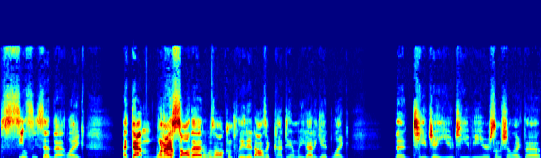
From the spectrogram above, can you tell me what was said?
seamlessly said that. Like at that when I saw that it was all completed, I was like, goddamn, we got to get like the TJU TV or some shit like that.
